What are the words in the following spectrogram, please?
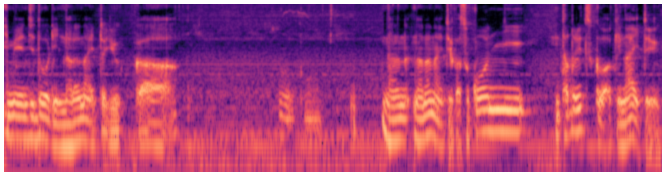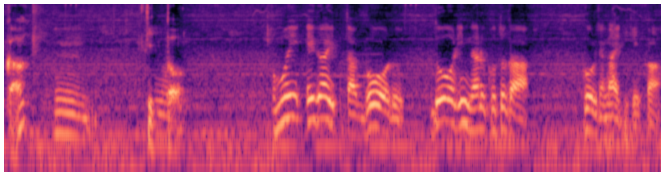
イメージ通りにならないというかそうですね。ならなならないというかそこにたどり着くわけないというかうん。きっと思い描いたゴール通りになることがゴールじゃないっていうか、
